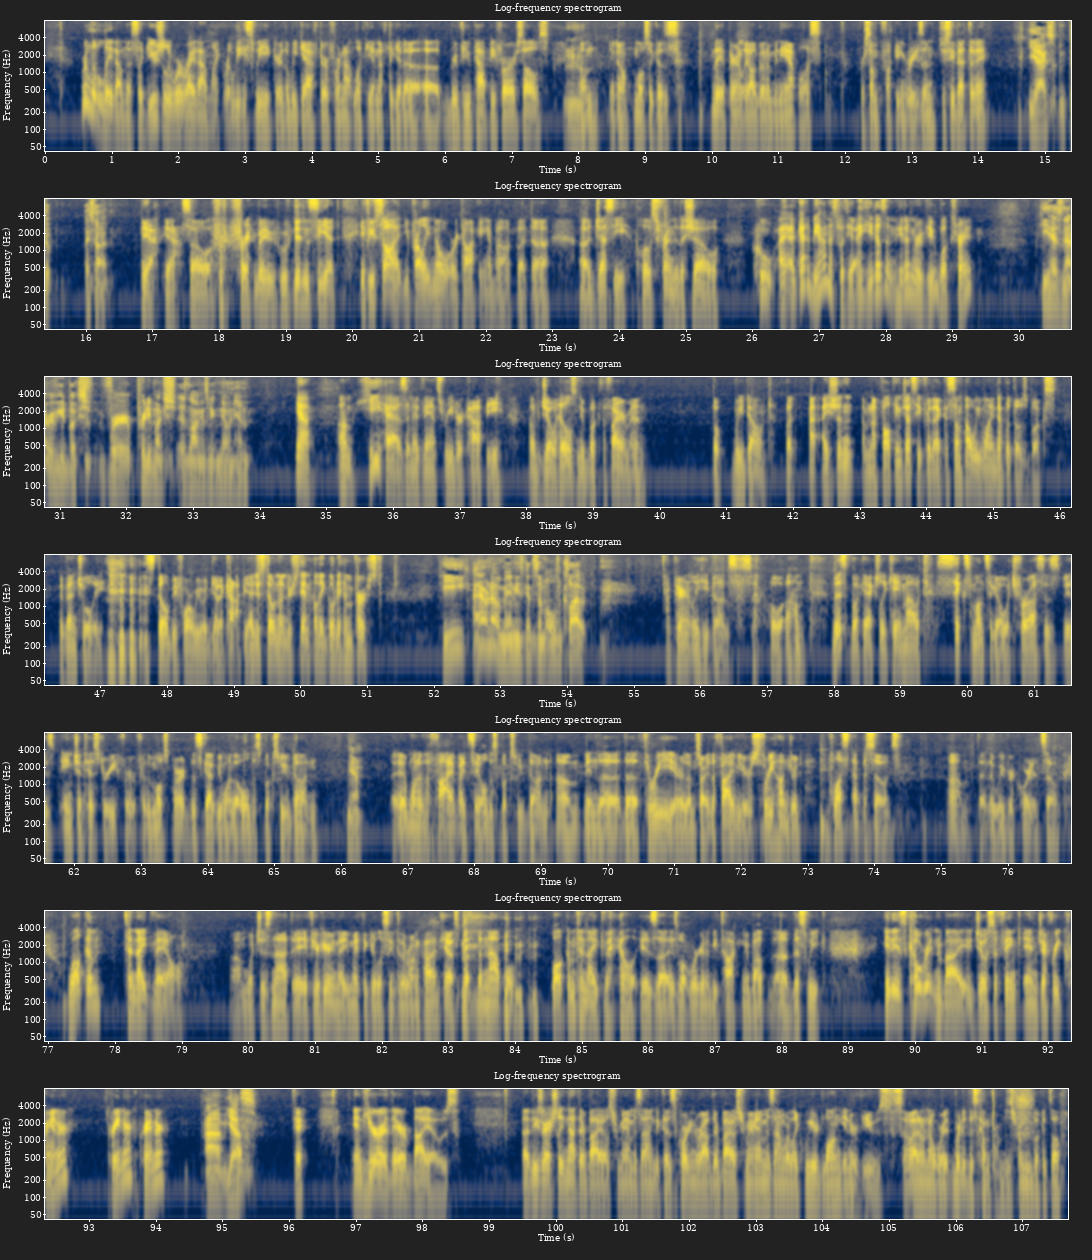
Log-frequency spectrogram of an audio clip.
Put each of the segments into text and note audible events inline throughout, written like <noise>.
we're a little late on this. Like usually, we're right on like release week or the week after if we're not lucky enough to get a, a review copy for ourselves. Um, you know, mostly because <laughs> they apparently all go to Minneapolis for some fucking reason. Did you see that today? Yeah, I, I saw it. Yeah, yeah. So <laughs> for, for anybody who didn't see it, if you saw it, you probably know what we're talking about. But uh, uh, Jesse, close friend of the show, who I, I've got to be honest with you, he doesn't he doesn't review books, right? He has not reviewed books for pretty much as long as we've known him. Yeah. Um, he has an advanced reader copy of Joe Hill's new book, The Fireman, but we don't. But I, I shouldn't. I'm not faulting Jesse for that because somehow we wind up with those books eventually, <laughs> still before we would get a copy. I just don't understand how they go to him first. He, I don't know, man. He's got some old clout. Apparently he does. <laughs> So um, this book actually came out six months ago, which for us is is ancient history for for the most part. This has got to be one of the oldest books we've done. Yeah. Uh, one of the five, I'd say, oldest books we've done. Um, in the the three or I'm sorry, the five years, three hundred plus episodes um, that, that we've recorded. So, welcome to Night Vale. Um, which is not, if you're hearing that, you might think you're listening to the wrong podcast. But the novel, <laughs> Welcome to Night Vale, is uh, is what we're going to be talking about uh, this week. It is co-written by Joseph Fink and Jeffrey Cranor. Cranor? Cranor? Um. Yes. Okay. And here are their bios. Uh, these are actually not their bios from Amazon because, according to Rob, their bios from Amazon were like weird long interviews. So I don't know where where did this come from? Is this from the book itself?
